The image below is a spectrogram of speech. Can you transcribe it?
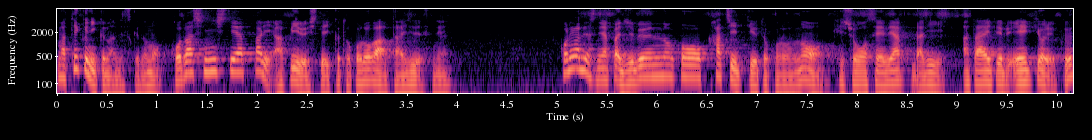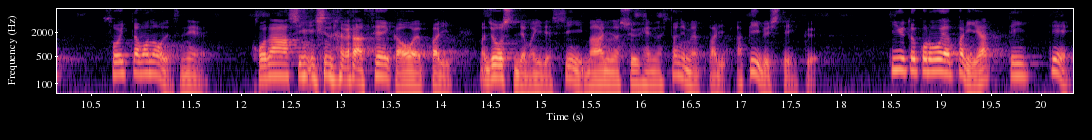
まあ、テクニックなんですけども小出しにしてやっぱりアピールしていくところが大事ですね。これはですねやっぱり自分のこう価値っていうところの希少性であったり与えている影響力そういったものをですね小出しにしながら成果をやっぱり、ま、上司でもいいですし周りの周辺の人にもやっぱりアピールしていくっていうところをやっぱりやっていって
